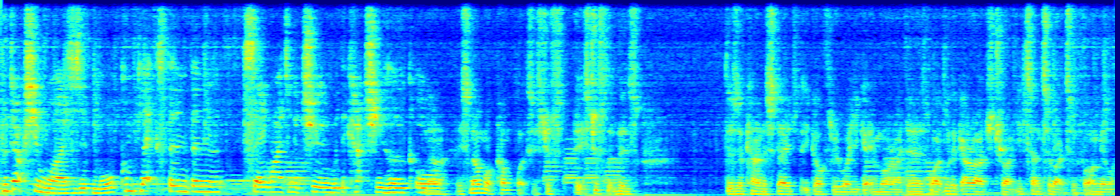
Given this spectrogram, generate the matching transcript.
production wise, is it more complex than, than say writing a tune with a catchy hook or No, it's no more complex. It's just it's just that there's there's a kind of stage that you go through where you're getting more ideas. Like with a garage track, you tend to write to a formula,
